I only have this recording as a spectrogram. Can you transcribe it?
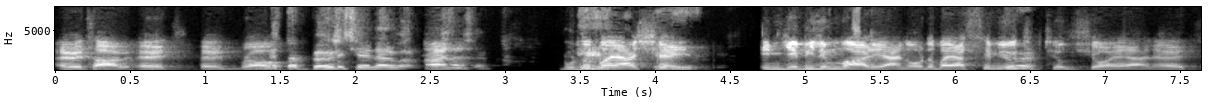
Evet abi evet evet bravo. Mesela böyle şeyler var. Aynen. gerçekten. Burada bayağı şey imge bilim var yani. Orada bayağı semiotik mi? çalışıyor yani evet.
